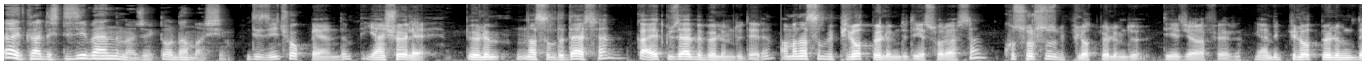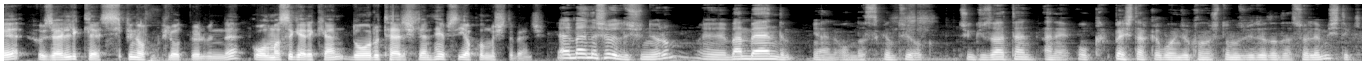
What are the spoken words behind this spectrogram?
Evet kardeş diziyi beğendim öncelikle oradan başlayayım. Diziyi çok beğendim. Yani şöyle bölüm nasıldı dersen gayet güzel bir bölümdü derim. Ama nasıl bir pilot bölümdü diye sorarsan kusursuz bir pilot bölümdü diye cevap veririm. Yani bir pilot bölümde özellikle spin-off pilot bölümünde olması gereken doğru tercihlerin hepsi yapılmıştı bence. Yani ben de şöyle düşünüyorum. Ee, ben beğendim. Yani onda sıkıntı yok. Çünkü zaten hani o 45 dakika boyunca konuştuğumuz videoda da söylemiştik.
